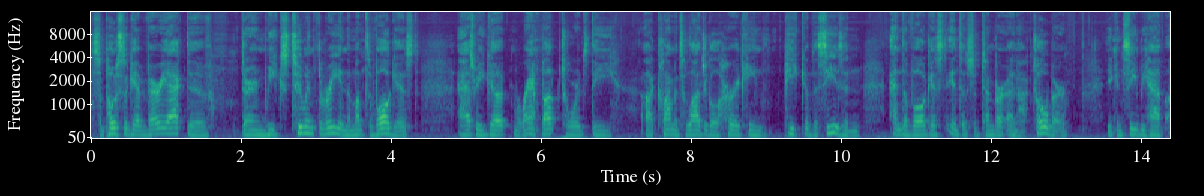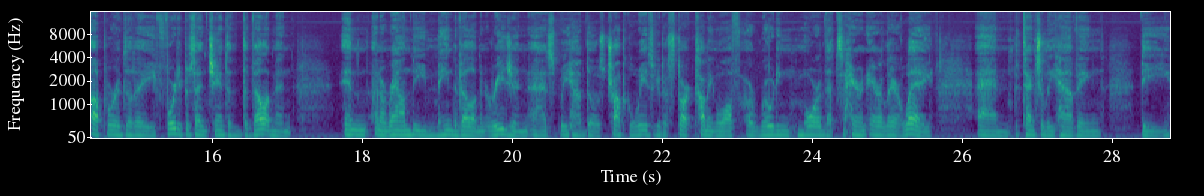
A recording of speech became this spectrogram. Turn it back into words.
supposed to get very active during weeks two and three in the month of August as we go ramp up towards the uh, climatological hurricane peak of the season, end of August into September and October. You can see we have upwards of a 40% chance of development in and around the main development region as we have those tropical waves are going to start coming off, eroding more of that Saharan air layer away, and potentially having the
